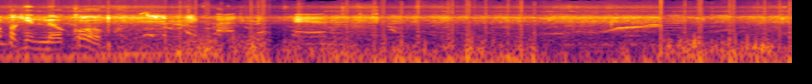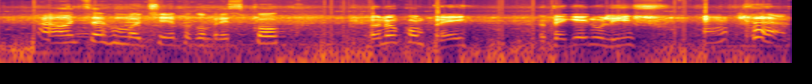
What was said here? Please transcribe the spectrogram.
Quer um pouquinho do meu coco? É claro que eu quero. Aonde você arrumou dinheiro pra comprar esse coco? Eu não comprei. Eu peguei no lixo. É, cara.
